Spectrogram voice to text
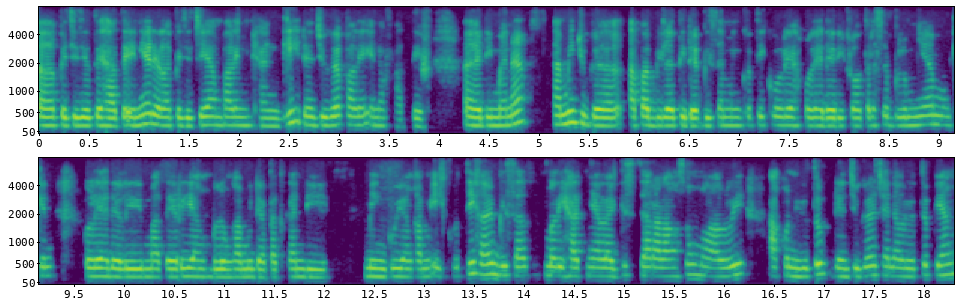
uh, PJJ THT ini adalah PJJ yang paling canggih dan juga paling inovatif. Uh, di mana kami juga apabila tidak bisa mengikuti kuliah-kuliah dari kloter sebelumnya, mungkin kuliah dari materi yang belum kami dapatkan di minggu yang kami ikuti, kami bisa melihatnya lagi secara langsung melalui akun YouTube dan juga channel YouTube yang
